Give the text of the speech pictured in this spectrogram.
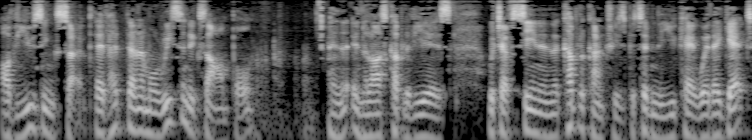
of using soap. They've had, done a more recent example in, in, the last couple of years, which I've seen in a couple of countries, but certainly in the UK, where they get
